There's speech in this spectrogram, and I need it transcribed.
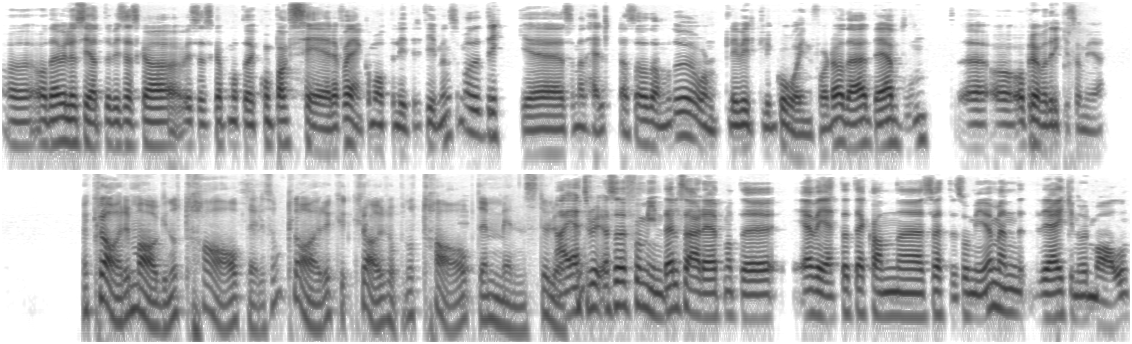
og, det vil jo si at hvis jeg skal, hvis jeg skal på en måte kompensere for 1,8 liter i timen, så må du drikke som en helt. Altså, da må du ordentlig virkelig gå inn for det. Og det er, det er vondt uh, å, å, prøve å drikke så mye. Men Klarer magen å ta opp det, liksom? Klarer, klarer kroppen å ta opp det mens du løper? Nei, jeg tror, altså For min del så er det på en måte Jeg vet at jeg kan uh, svette så mye, men det er ikke normalen.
